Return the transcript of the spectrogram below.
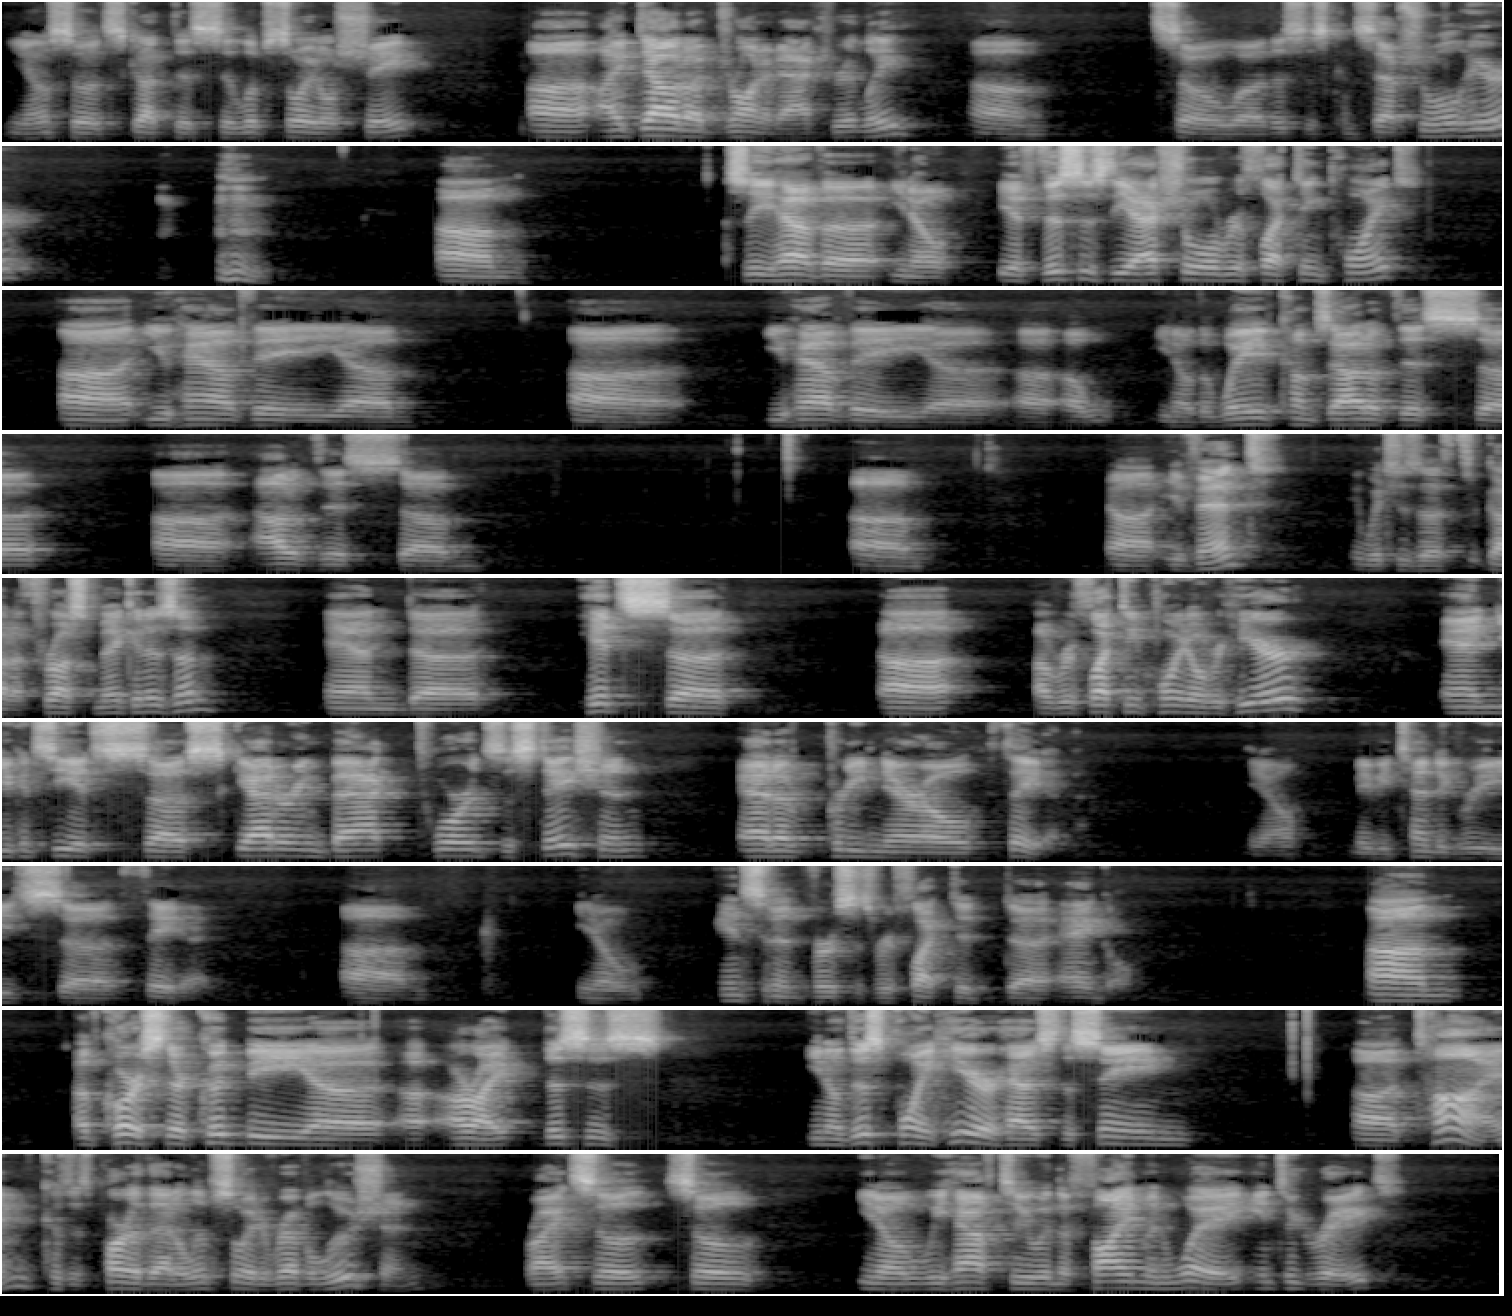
You know, so it's got this ellipsoidal shape. Uh, I doubt I've drawn it accurately. Um, so uh, this is conceptual here. um, so you have a you know if this is the actual reflecting point, uh, you have a uh, uh you have a, uh, a, you know the wave comes out of this uh, out of this um, um, event, which is a got a thrust mechanism, and hits a reflecting point over here, and you can see it's scattering back towards the station at a pretty narrow theta, you know, maybe 10 degrees uh, theta, um, you know, incident versus reflected uh, angle. Um, of course, there could be, uh, uh, all right, this is, you know, this point here has the same uh, time because it's part of that ellipsoid of revolution, right? So, so, you know, we have to, in the Feynman way, integrate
